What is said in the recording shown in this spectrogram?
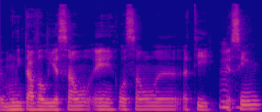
eh, muita avaliação em relação a, a ti. Uhum. E assim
